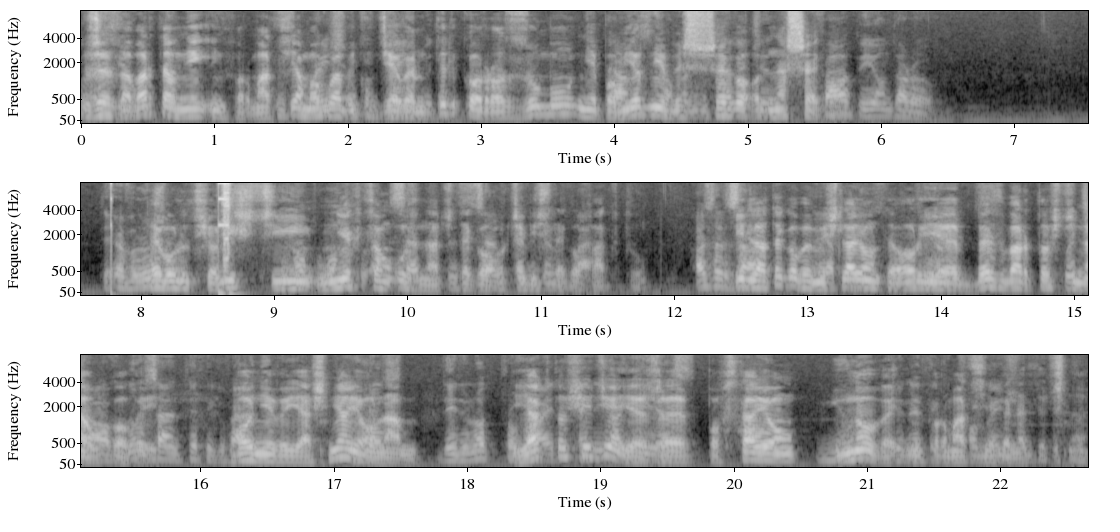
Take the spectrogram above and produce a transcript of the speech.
że zawarta w niej informacja mogła być dziełem tylko rozumu niepomiernie wyższego od naszego. Ewolucjoniści nie chcą uznać tego oczywistego faktu. I dlatego wymyślają teorie bez wartości naukowej, bo nie wyjaśniają nam, jak to się dzieje, że powstają nowe informacje genetyczne.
